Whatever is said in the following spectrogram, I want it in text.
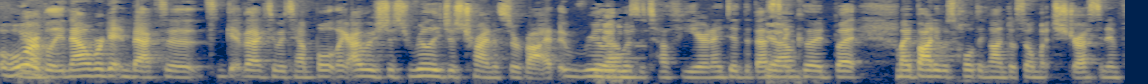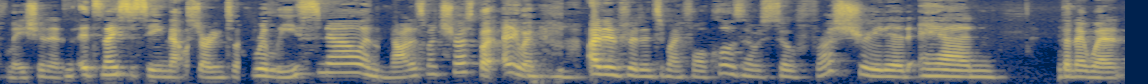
horribly. Yeah. Now we're getting back to, to, get back to a temple. Like I was just really just trying to survive. It really yeah. was a tough year and I did the best yeah. I could, but my body was holding on to so much stress and inflammation. And it's nice to seeing that starting to release now and not as much stress. But anyway, mm-hmm. I didn't fit into my fall clothes and I was so frustrated. And then I went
